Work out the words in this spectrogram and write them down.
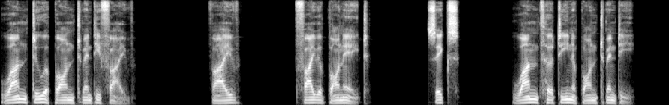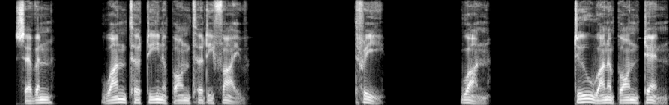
1 2 upon 25 5 5 upon 8 6 1 13 upon 20 7 1 13 upon 35 3 1 2 1 upon 10,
